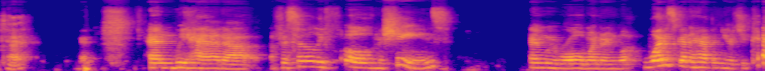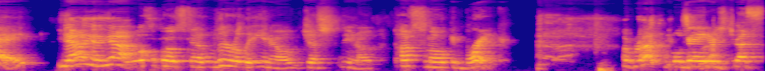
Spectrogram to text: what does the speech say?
Okay. okay. And we had a, a, facility full of machines, and we were all wondering what, what is going to happen year 2K. Yeah, yeah, yeah. We're supposed to literally, you know, just, you know, puff smoke and break. right. Elevators right. just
